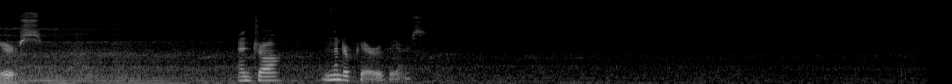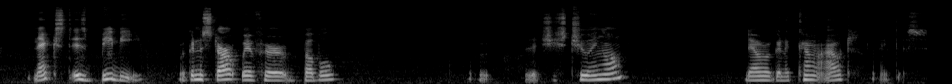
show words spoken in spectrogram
ears and draw another pair of ears. Next is Bibi. We're gonna start with her bubble that she's chewing on. Then we're gonna come out like this.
